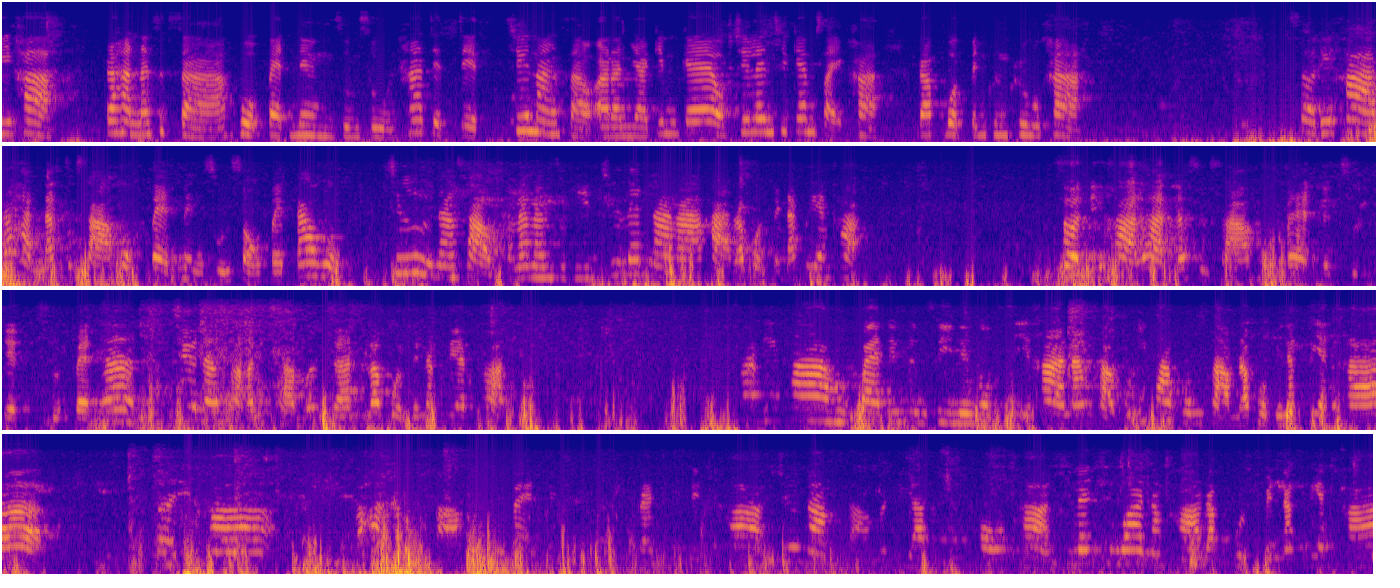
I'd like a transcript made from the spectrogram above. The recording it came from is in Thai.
สวัสดีค่ะ รหัสนักศึกษา 681005577 ชื่อนางสาวอารัญญากิ้มแก้ว ชื่อเล่นชื่อแก้มใสค่ะ รับบทเป็นคุณครูค่ะ สวัสดีค่ะ รหัสนักศึกษา 681028896 ชื่อนางสาวธนนันท์สุทินชื่อเล่นนานาค่ะ รับบทเป็นนักเรียนค่ะ สวัสดีค่ะ รหัสนักศึกษา 6810785 ชื่อนางสาวอนิชาเมืองจันทร์รับบทเป็นนักเรียนค่ะส วัสดีค่ะ681146164ค่ะ นางสาวกุณิภาพงสามรับบทเป็นนักเรียนค่ะ สวัสดีค่ะ รหัสนักศึกษา6811487ค่ะ ชื่อนางสาวมัธยาพิชทองค่ะ ชื่อเล่นชื่อว่านะคะ รับบทเป็นนักเรียนค่ะ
